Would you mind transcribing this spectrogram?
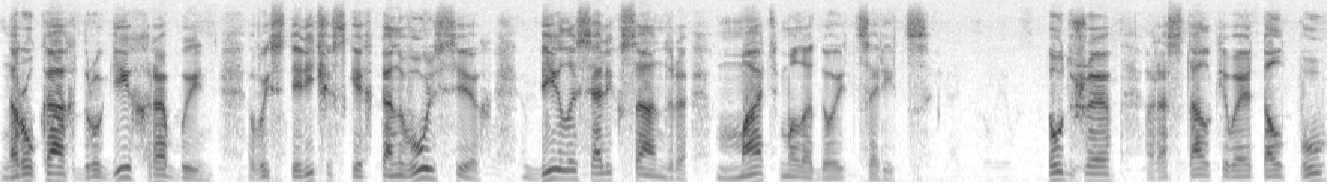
на руках других рабынь, в истерических конвульсиях, билась Александра, мать молодой царицы. Тут же, расталкивая толпу,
